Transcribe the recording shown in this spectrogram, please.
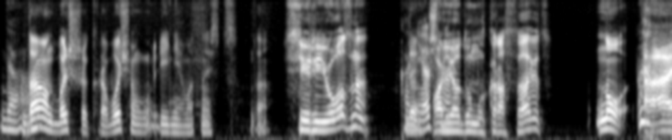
Да. Да, он больше к рабочим линиям относится, да. Серьезно? Конечно. А я думал, красавец. Ну, а,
